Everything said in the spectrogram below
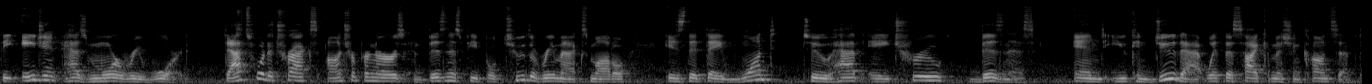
the agent has more reward. That's what attracts entrepreneurs and business people to the Remax model is that they want to have a true business and you can do that with this high commission concept.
